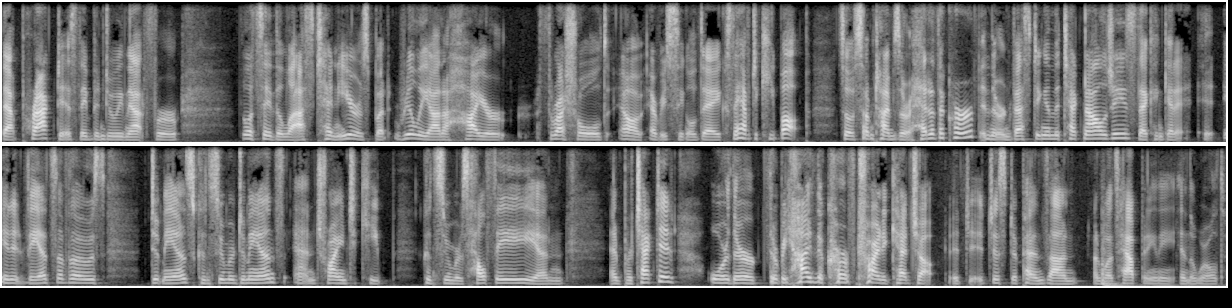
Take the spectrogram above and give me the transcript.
that practice. They've been doing that for, let's say, the last ten years, but really on a higher threshold uh, every single day because they have to keep up. So sometimes they're ahead of the curve and they're investing in the technologies that can get in advance of those demands, consumer demands, and trying to keep consumers healthy and and protected, or they're they're behind the curve trying to catch up. It, it just depends on, on what's happening in the, in the world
